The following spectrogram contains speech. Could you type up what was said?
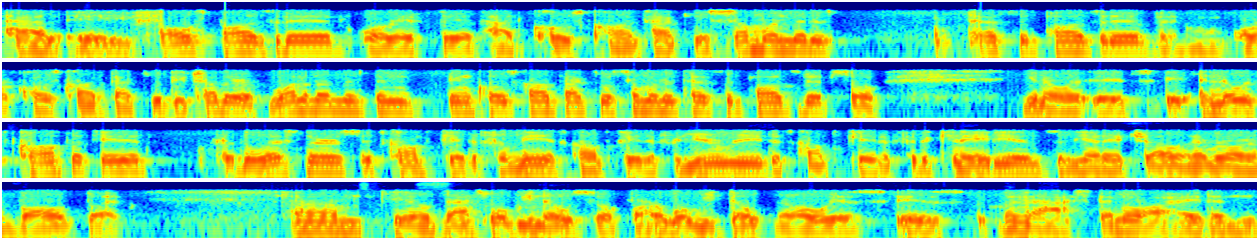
had a false positive or if they have had close contact with someone that has tested positive and, or close contact with each other. If one of them has been in close contact with someone who tested positive, so you know, it's it, I know it's complicated for the listeners. It's complicated for me. It's complicated for you, Reed. It's complicated for the Canadiens and the NHL and everyone involved. But um, you know, that's what we know so far. What we don't know is is vast and wide, and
